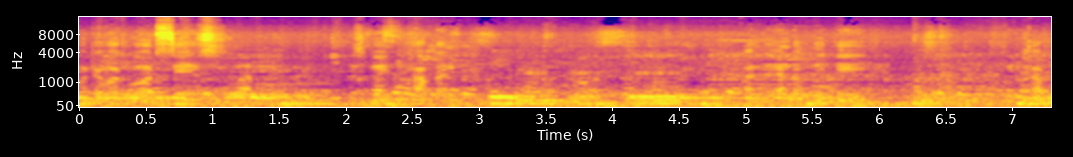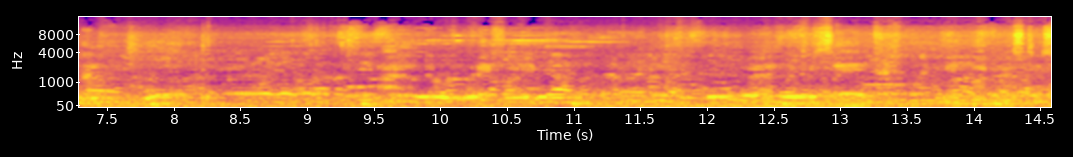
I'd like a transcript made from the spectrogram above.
whatever God says is going to happen at the end of the day it will happen and we pray for him and we say may God rest his.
